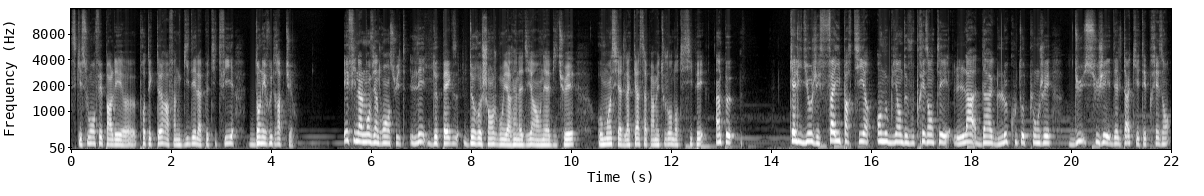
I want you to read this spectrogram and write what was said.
ce qui est souvent fait par les euh, protecteurs afin de guider la petite fille dans les rues de rapture. Et finalement viendront ensuite les deux pegs de rechange. Bon, il n'y a rien à dire, hein, on est habitué. Au moins s'il y a de la casse, ça permet toujours d'anticiper un peu. Quel idiot, j'ai failli partir en oubliant de vous présenter la dague, le couteau de plongée du sujet Delta qui était présent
